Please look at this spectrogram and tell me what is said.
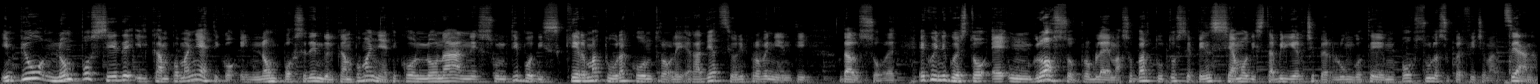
In più non possiede il campo magnetico e non possedendo il campo magnetico non ha nessun tipo di schermatura contro le radiazioni provenienti dal Sole e quindi questo è un grosso problema soprattutto se pensiamo di stabilirci per lungo tempo sulla superficie marziana.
